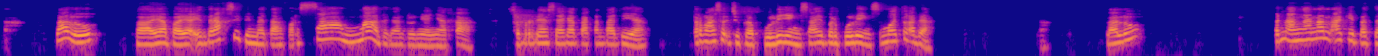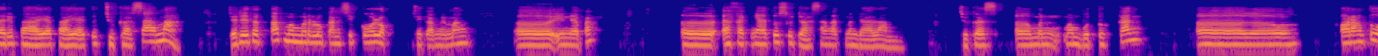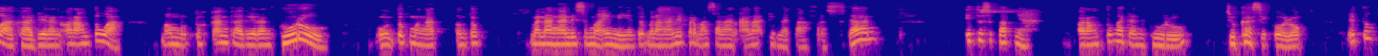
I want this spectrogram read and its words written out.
nah, lalu bahaya-bahaya interaksi di metaverse sama dengan dunia nyata seperti yang saya katakan tadi ya termasuk juga bullying cyberbullying semua itu ada nah, lalu penanganan akibat dari bahaya-bahaya itu juga sama. Jadi tetap memerlukan psikolog jika memang eh, ini apa eh, efeknya itu sudah sangat mendalam. Juga eh, membutuhkan eh, orang tua, kehadiran orang tua, membutuhkan kehadiran guru untuk mengat, untuk menangani semua ini, untuk menangani permasalahan anak di metaverse. Dan itu sebabnya orang tua dan guru juga psikolog itu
